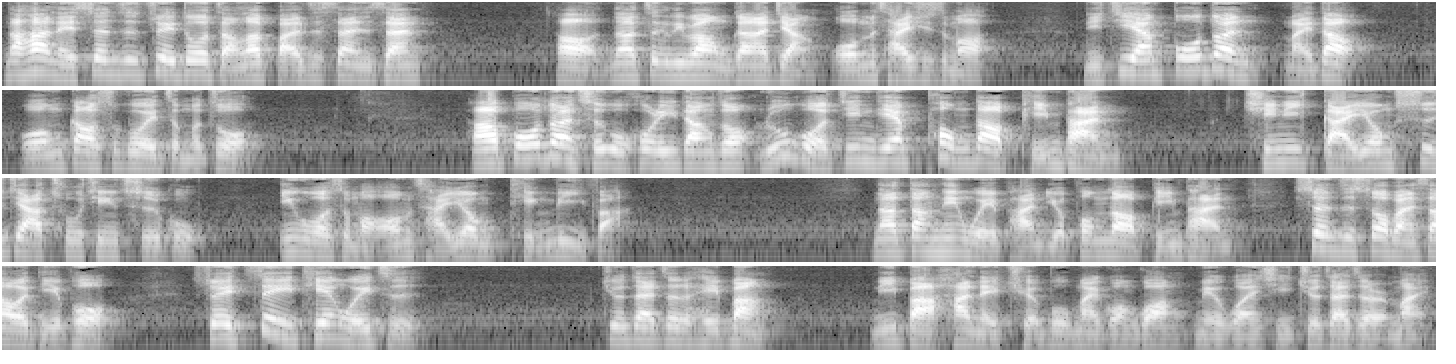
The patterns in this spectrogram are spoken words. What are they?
那汉磊甚至最多涨到百分之三十三，哦，那这个地方我跟他讲，我们采取什么？你既然波段买到，我们告诉各位怎么做。啊，波段持股获利当中，如果今天碰到平盘，请你改用市价出清持股，因为什么？我们采用停利法。那当天尾盘有碰到平盘，甚至收盘稍微跌破，所以这一天为止，就在这个黑棒，你把汉磊全部卖光光没有关系，就在这儿卖。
